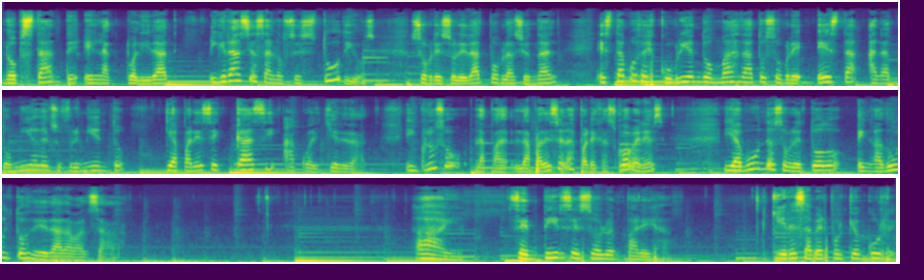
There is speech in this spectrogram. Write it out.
No obstante, en la actualidad, y gracias a los estudios sobre soledad poblacional, estamos descubriendo más datos sobre esta anatomía del sufrimiento que aparece casi a cualquier edad. Incluso la, la padecen las parejas jóvenes y abunda sobre todo en adultos de edad avanzada. Ay, sentirse solo en pareja. ¿Quieres saber por qué ocurre?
